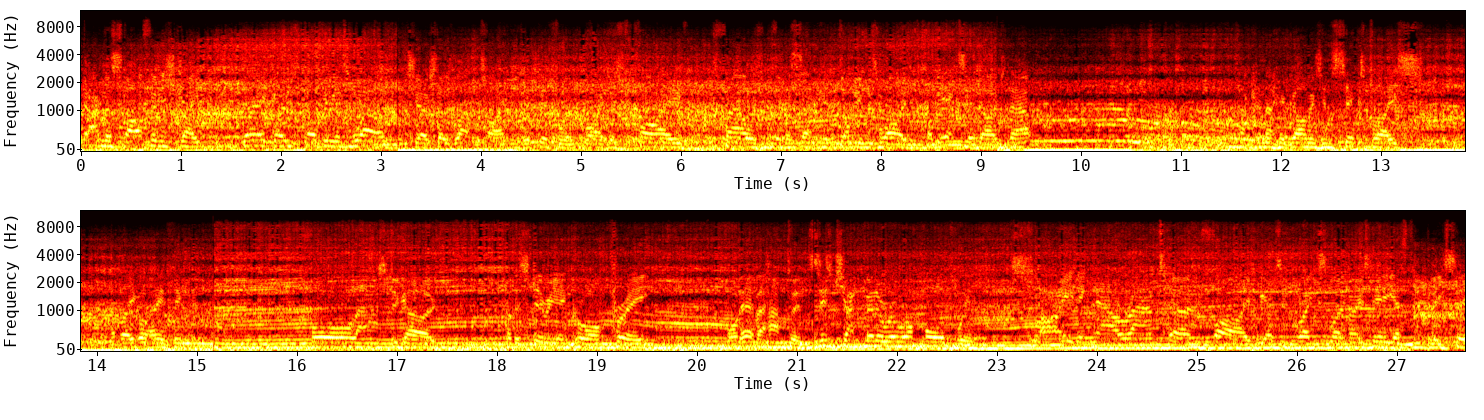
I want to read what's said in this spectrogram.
down the start finish straight. There goes Dobby as well. Shows those lap times are different by just five thousandths of a second. Dobby's right on the exit roads now. Taka Nakagami's in sixth place. Have they got anything? Four laps to go for the Styria Grand Prix. Whatever happens, this Jack Miller up three. Sliding now around turn five. He had some great slow mo's here yesterday, see.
